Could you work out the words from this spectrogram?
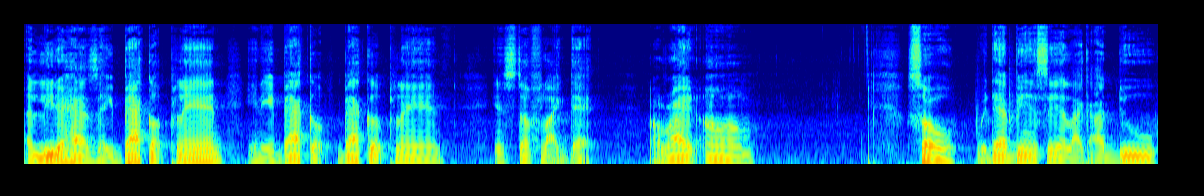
A leader has a backup plan and a backup backup plan and stuff like that. All right. Um so with that being said, like I do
